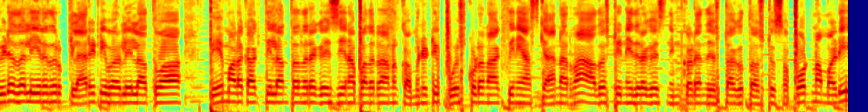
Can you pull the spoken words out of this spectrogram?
ವಿಡಿಯೋದಲ್ಲಿ ಏನಾದರೂ ಕ್ಲಾರಿಟಿ ಬರಲಿಲ್ಲ ಅಥವಾ ಪೇ ಮಾಡೋಕ್ಕಾಗ್ತಿಲ್ಲ ಅಂತಂದರೆ ಗೈಸ್ ಏನಪ್ಪ ಅಂದರೆ ನಾನು ಕಮ್ಯುನಿಟಿ ಪೋಸ್ಟ್ ಕೂಡ ಹಾಕ್ತೀನಿ ಆ ಸ್ಕ್ಯಾನರ್ನ ಆದಷ್ಟು ಏನಿದ್ರೆ ಗೈಸ್ ನಿಮ್ಮ ಕಡೆಯಿಂದ ಎಷ್ಟಾಗುತ್ತೋ ಅಷ್ಟು ಸಪೋರ್ಟ್ನ ಮಾಡಿ.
